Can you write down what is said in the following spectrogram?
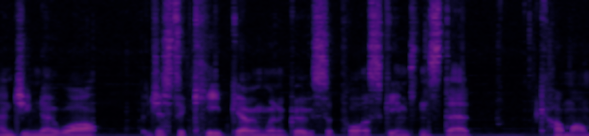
And you know what? Just to keep going, we're going to go support schemes instead. Come on.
